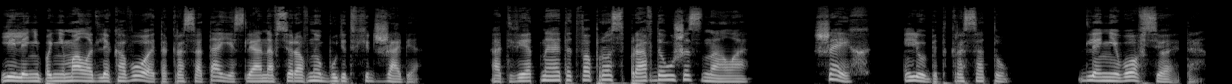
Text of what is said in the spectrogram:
Лиля не понимала, для кого эта красота, если она все равно будет в хиджабе. Ответ на этот вопрос, правда, уже знала — Шейх любит красоту. Для него все это.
